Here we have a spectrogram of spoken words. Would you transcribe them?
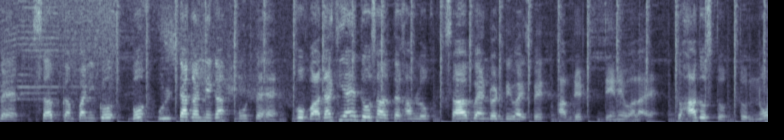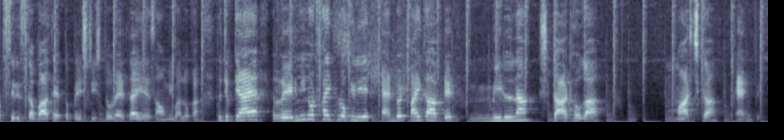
पे है। सब कंपनी को वो उल्टा करने का मूड पे है। वो वादा किया है दो साल तक हम लोग सब एंड्रॉयड डिवाइस पे अपडेट देने वाला है। तो हाँ दोस्तों तो नोट सीरीज़ का बात है तो पेस्टिज तो रहता ही है साउमी वालों का। तो जो क्या है, Redmi Note 5 Pro के लिए एंड्रॉयड पाई का अपडेट मिलना स्टार्ट होगा मार्च का एंड पे।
